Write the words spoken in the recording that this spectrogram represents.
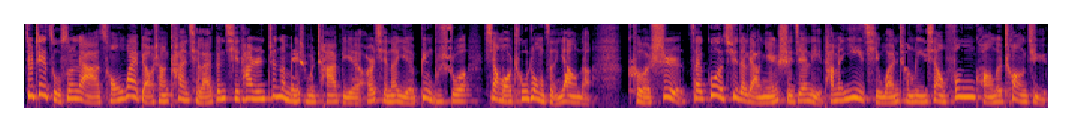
就这祖孙俩，从外表上看起来跟其他人真的没什么差别，而且呢也并不是说相貌出众怎样的。可是，在过去的两年时间里，他们一起完成了一项疯狂的创举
